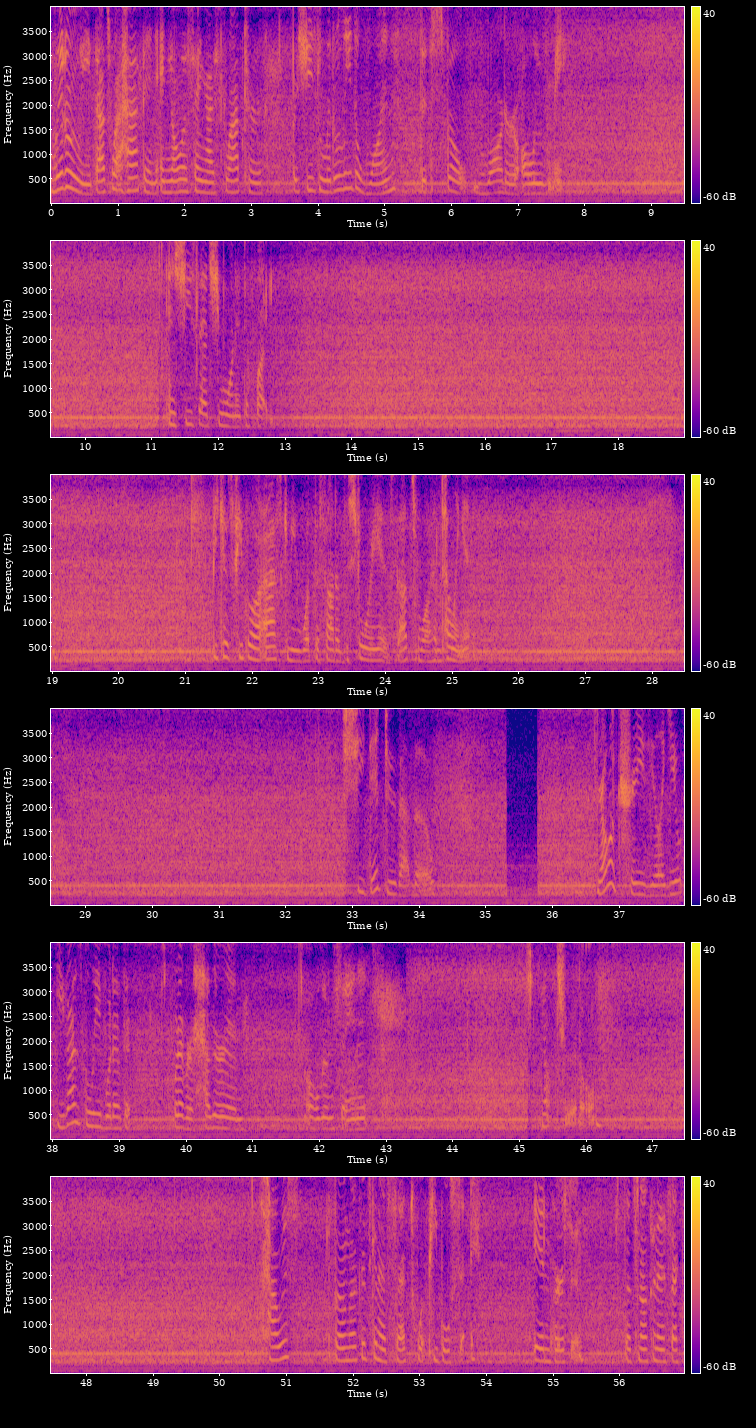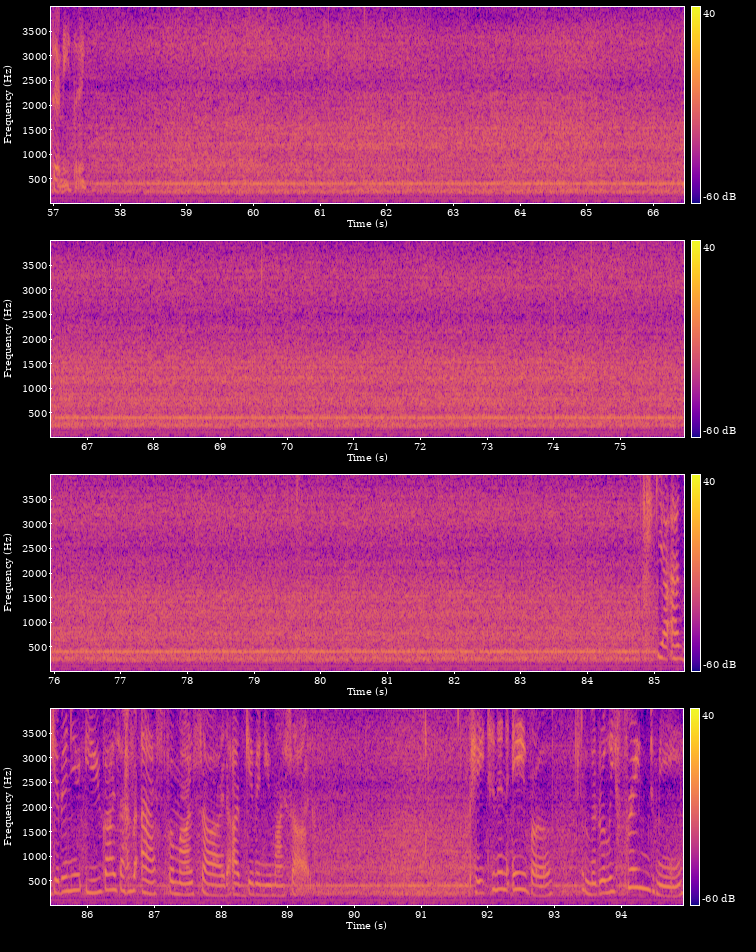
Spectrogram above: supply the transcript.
Literally, that's what happened, and y'all are saying I slapped her, but she's literally the one that spilled water all over me. And she said she wanted to fight. Because people are asking me what the side of the story is. That's why I'm telling it. She did do that though. Y'all look crazy. Like you you guys believe whatever whatever Heather and them saying it's not true at all. How is phone records gonna affect what people say in person? That's not gonna affect anything. Yeah, I've given you, you guys have asked for my side. I've given you my side. Peyton and Ava literally framed me.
